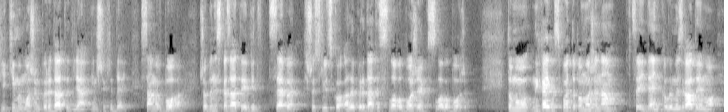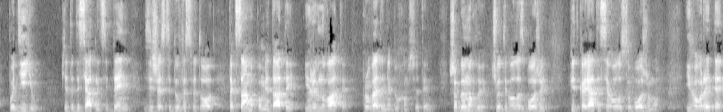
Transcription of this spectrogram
які ми можемо передати для інших людей, саме в Бога, щоб не сказати від себе щось людського, але передати Слово Боже як Слово Боже. Тому нехай Господь допоможе нам в цей день, коли ми згадуємо подію П'ятидесятниці, день зішестя Духа Святого, так само пам'ятати і ревнувати проведення Духом Святим, щоб ми могли чути голос Божий, підкорятися голосу Божому і говорити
